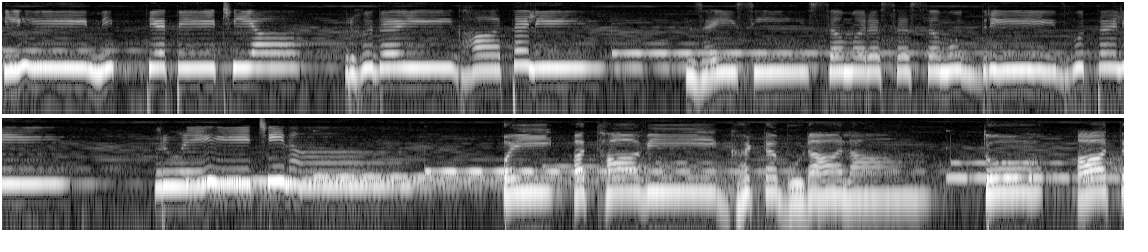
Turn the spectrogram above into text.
की नित्यतेचिया हृदयी घातली. जैसी समरस समुद्री धुतली रुळेची ना पै अथावी घट बुडाला तो आत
